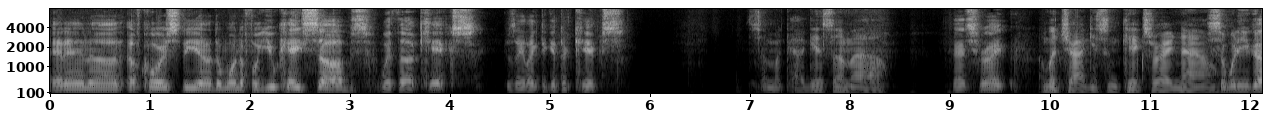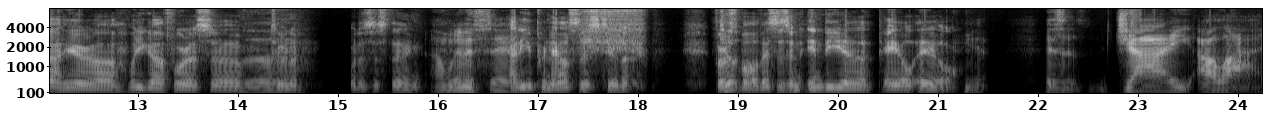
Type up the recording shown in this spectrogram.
And then, uh, of course, the uh, the wonderful UK subs with uh, kicks because they like to get their kicks. Some gotta get somehow. That's right. I'm gonna try to get some kicks right now. So what do you got here? Uh, what do you got for us, uh, Tuna? What is this thing? I'm gonna say. How do you pronounce this, Tuna? First of all, this is an India Pale Ale. Yeah. Is it Jai Alai?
